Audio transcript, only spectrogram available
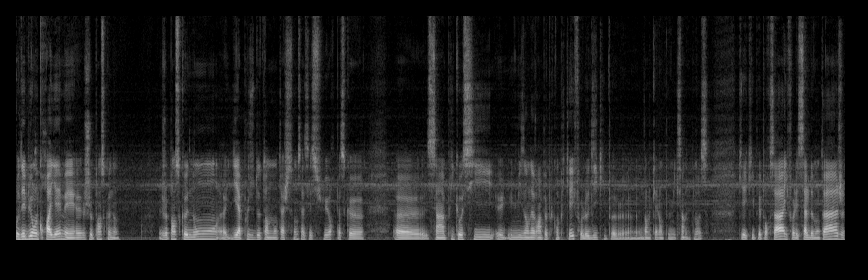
Au début, on le croyait, mais je pense que non. Je pense que non. Il y a plus de temps de montage son, ça c'est sûr, parce que euh, ça implique aussi une, mise en œuvre un peu plus compliquée. Il faut l'audi qui peut, dans lequel on peut mixer en Atmos, qui est équipé pour ça. Il faut les salles de montage,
